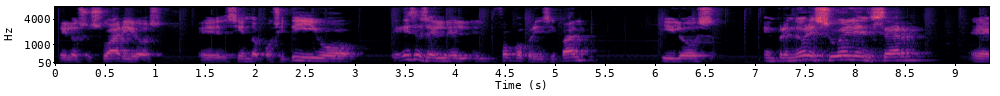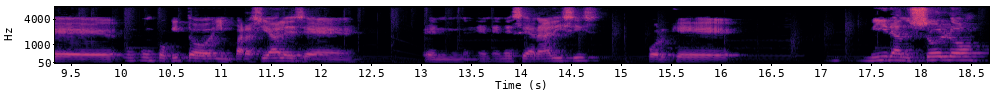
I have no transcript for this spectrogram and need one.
de los usuarios eh, siendo positivo. Ese es el, foco principal. y los emprendedores suelen ser eh, un poquito imparciales en, ese análisis porque miran solo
